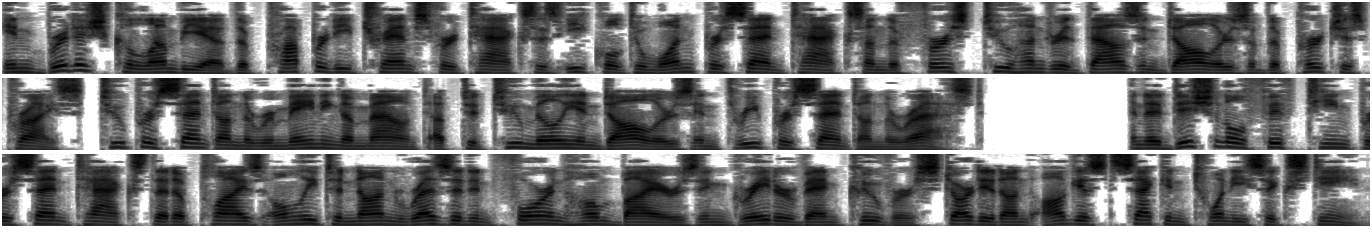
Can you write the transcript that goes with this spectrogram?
in British Columbia the property transfer tax is equal to 1% tax on the first $200,000 of the purchase price, 2% on the remaining amount up to $2 million and 3% on the rest. An additional 15% tax that applies only to non-resident foreign home buyers in Greater Vancouver started on August 2, 2016.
